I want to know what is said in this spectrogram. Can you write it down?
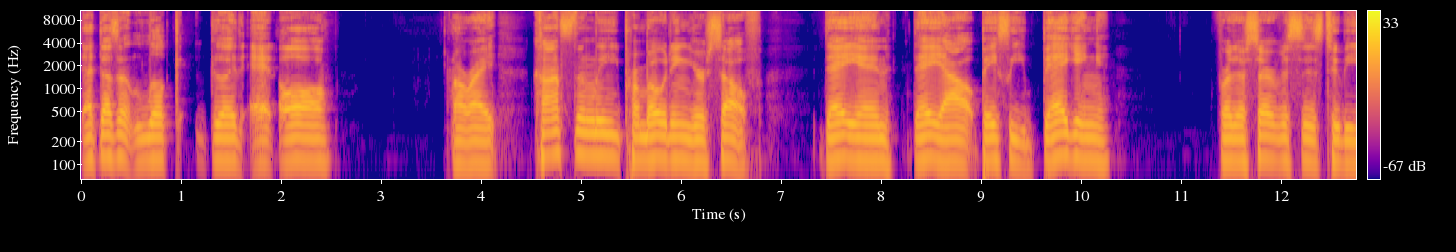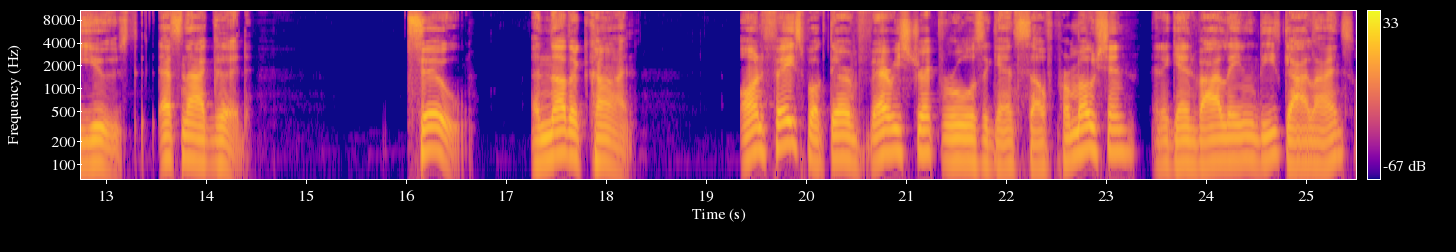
that doesn't look good at all. All right, constantly promoting yourself day in, day out, basically begging for their services to be used. That's not good. Two, another con. On Facebook, there are very strict rules against self promotion. And again, violating these guidelines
